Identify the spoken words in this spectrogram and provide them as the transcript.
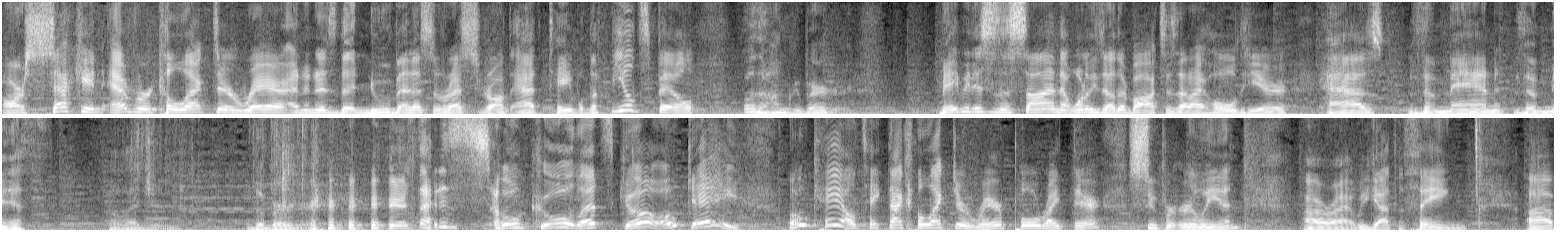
our second ever collector rare, and it is the Novellas Restaurant at table. The field spell for oh, the Hungry Burger. Maybe this is a sign that one of these other boxes that I hold here has the man, the myth, the legend, the burger. that is so cool. Let's go. Okay. Okay, I'll take that collector rare pull right there. Super early in. All right, we got the thing. Uh,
